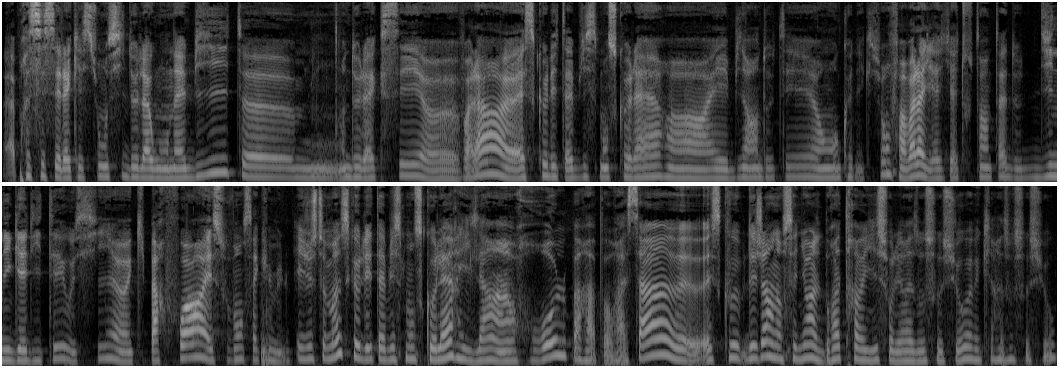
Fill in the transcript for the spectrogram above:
après, c'est la question aussi de là où on habite, euh, de l'accès. Euh, voilà, est-ce que l'établissement scolaire euh, est bien doté en connexion? Enfin voilà, il y a, y a, tout un tas d'inégalités aussi qui parfois et souvent s'accumulent. Et justement, est-ce que l'établissement scolaire, il a un rôle par rapport à ça? Est-ce que déjà un enseignant a le droit de travailler sur les réseaux sociaux, avec les réseaux sociaux?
